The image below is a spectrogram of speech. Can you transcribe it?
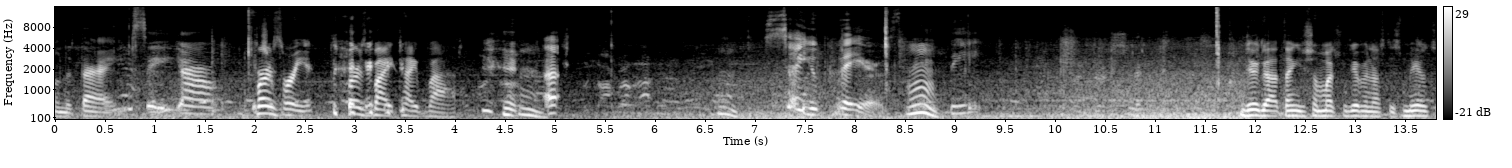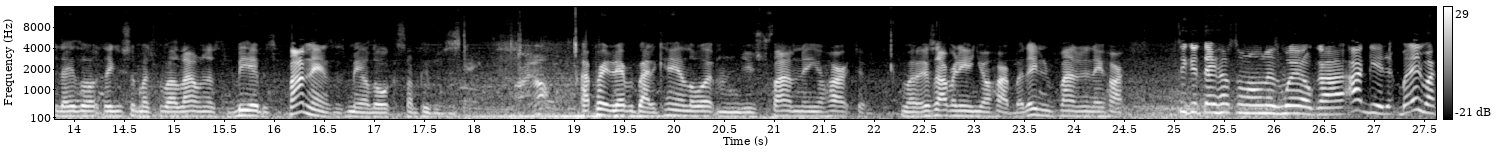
on the thing. You see, y'all. First- friend. First bite type vibe. uh, Say your prayers, Mm. baby. Dear God, thank you so much for giving us this meal today, Lord. Thank you so much for allowing us to be able to finance this meal, Lord, because some people just can't. I pray that everybody can, Lord, and just find it in your heart to, well, it's already in your heart, but they didn't find it in their heart to get their hustle on as well, God. I get it. But anyway,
